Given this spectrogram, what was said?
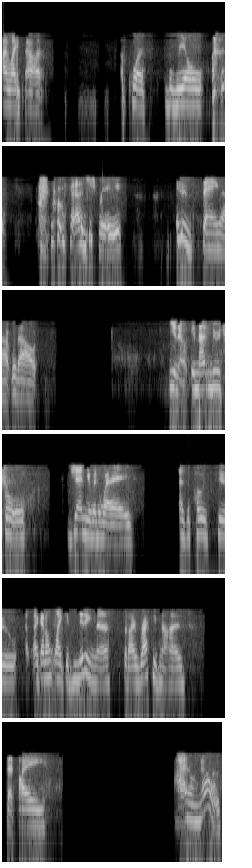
I like that. Of course, the real edge free is saying that without, you know, in that neutral, genuine way, as opposed to, like, I don't like admitting this, but I recognize that I I don't know. It's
